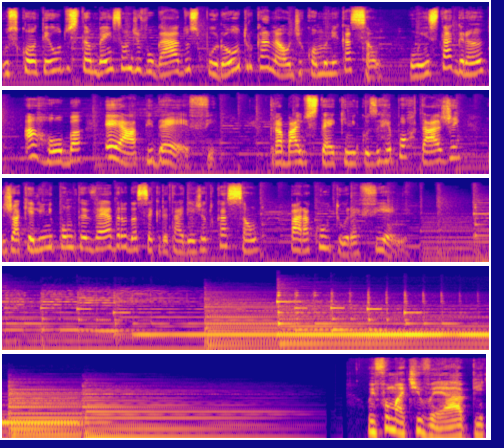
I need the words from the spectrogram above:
Os conteúdos também são divulgados por outro canal de comunicação, o Instagram, EAPDF. Trabalhos técnicos e reportagem, Jaqueline Pontevedra, da Secretaria de Educação, para a Cultura FM. O informativo EAP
